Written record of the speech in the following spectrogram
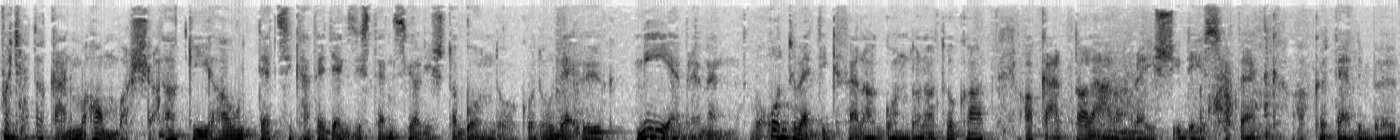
vagy hát akár Hambasra, aki, ha úgy tetszik, hát egy egzisztencialista gondolkodó, de ők mélyebbre mennek. Ott vetik fel a gondolatokat, akár találomra is idézhetek a kötetből.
